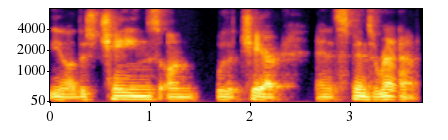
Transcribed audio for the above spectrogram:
you know, there's chains on with a chair and it spins around.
